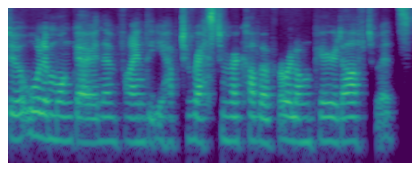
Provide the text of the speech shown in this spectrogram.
do it all in one go and then find that you have to rest and recover for a long period afterwards.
